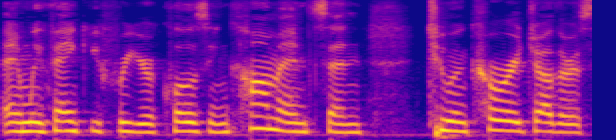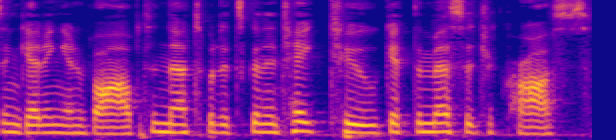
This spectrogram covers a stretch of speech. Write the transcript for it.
And we thank you for your closing comments and to encourage others in getting involved. And that's what it's going to take to get the message across.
